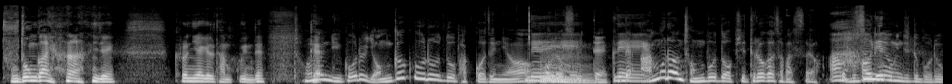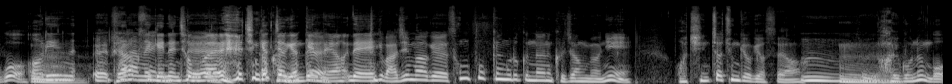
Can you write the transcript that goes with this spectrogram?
두 동강이 하나 이제 그런 이야기를 담고 있는데 저는 이거를 연극으로도 봤거든요. 네. 어렸을 때. 근데 네. 아무런 정보도 없이 들어가서 봤어요. 아, 그러니까 무슨 어린- 내용인지도 모르고. 어린 네, 사람에게는 정말 때 충격적이었겠네요. 네. 특히 마지막에 성폭행으로 끝나는 그 장면이 어, 진짜 충격이었어요. 음. 음. 아, 이거는 뭐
